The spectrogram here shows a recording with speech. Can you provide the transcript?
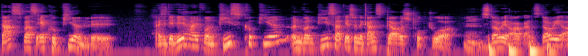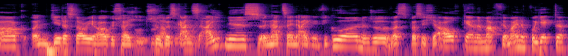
das, was er kopieren will. Also der will halt One Piece kopieren und One Piece hat ja so eine ganz klare Struktur. Mhm. Story Arc an Story Arc und jeder Story Arc ist halt So so was ganz eigenes und hat seine eigenen Figuren und so, was, was ich ja auch gerne mache für meine Projekte.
